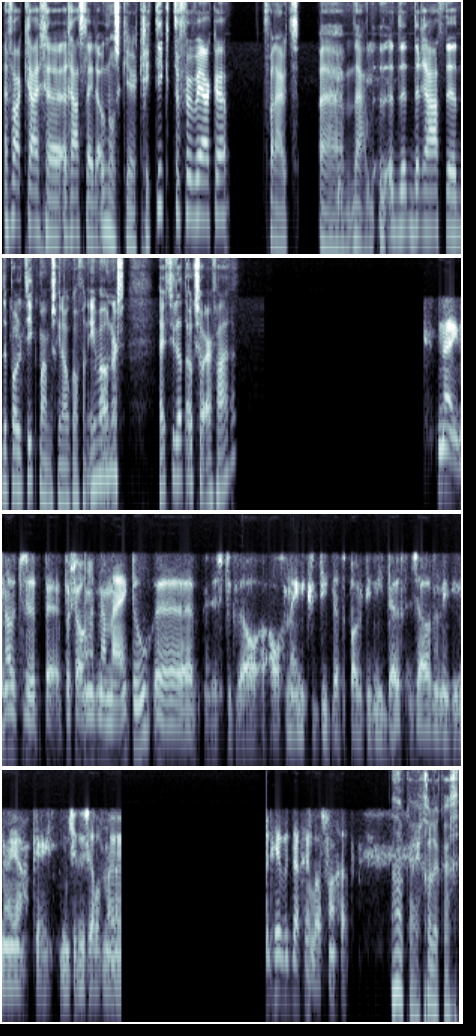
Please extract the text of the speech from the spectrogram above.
En vaak krijgen raadsleden ook nog eens een keer kritiek te verwerken vanuit uh, nou, de, de, raad, de, politiek, maar misschien ook wel van inwoners. Heeft u dat ook zo ervaren? Nee, nooit uh, persoonlijk naar mij toe. Uh, het is natuurlijk wel algemene kritiek dat de politiek niet deugt en zo. Dan denk ik, nou ja, oké, moet je er zelf maar heb ik daar geen last van gehad. Oké, okay, gelukkig.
